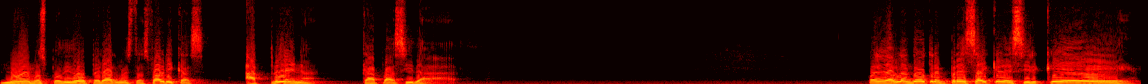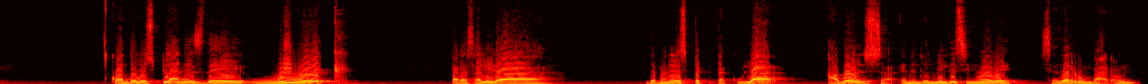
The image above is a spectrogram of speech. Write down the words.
no hemos podido operar nuestras fábricas a plena capacidad. Bueno, hablando de otra empresa, hay que decir que cuando los planes de WeWork para salir a, de manera espectacular a bolsa en el 2019 se derrumbaron,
